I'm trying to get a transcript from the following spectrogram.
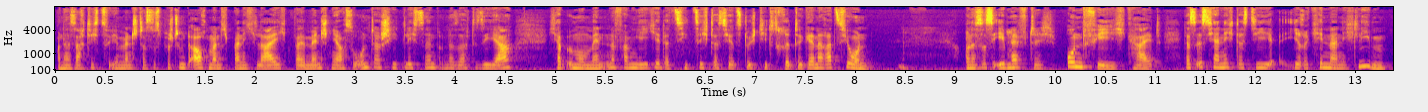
Und da sagte ich zu ihr, Mensch, das ist bestimmt auch manchmal nicht leicht, weil Menschen ja auch so unterschiedlich sind. Und da sagte sie, ja, ich habe im Moment eine Familie, da zieht sich das jetzt durch die dritte Generation. Und es ist eben Heftig. Unfähigkeit. Das ist ja nicht, dass die ihre Kinder nicht lieben.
